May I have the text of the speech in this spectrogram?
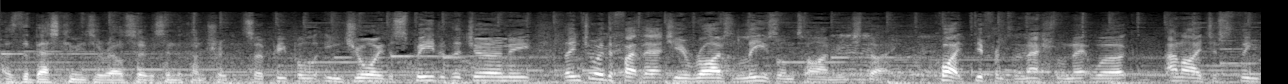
as the best commuter rail service in the country. So people enjoy the speed of the journey, they enjoy the fact that it actually arrives and leaves on time each day. Quite different to the national network, and I just think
